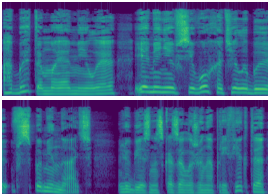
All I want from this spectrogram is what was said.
Об этом, моя милая, я менее всего хотела бы вспоминать, любезно сказала жена префекта,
